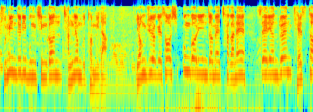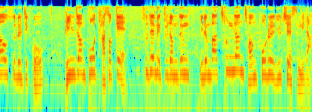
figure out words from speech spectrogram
주민들이 뭉친 건 작년부터입니다. 영주역에서 10분 거리인 점에 착안해 세련된 게스트하우스를 짓고 빈 점포 5개, 수제 맥주점 등 이른바 청년 점포를 유치했습니다.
